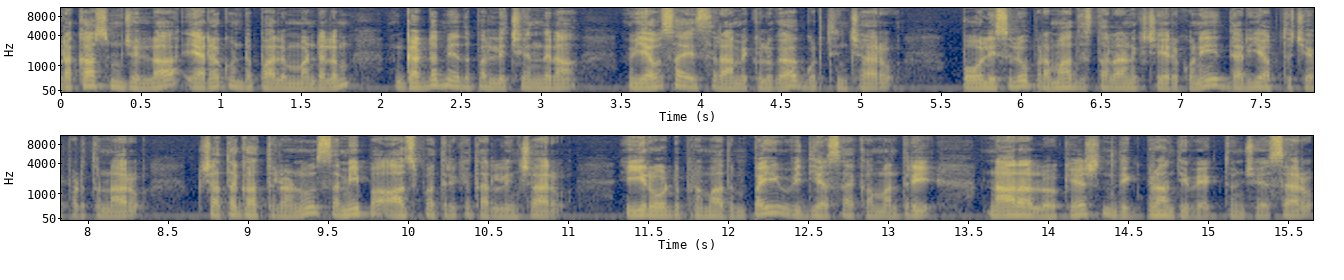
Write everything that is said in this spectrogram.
ప్రకాశం జిల్లా ఎర్రగొండపాలెం మండలం గడ్డమీదపల్లి చెందిన వ్యవసాయ శ్రామికులుగా గుర్తించారు. పోలీసులు ప్రమాద స్థలానికి చేరుకుని దర్యాప్తు చేపడుతున్నారు. క్షతగాత్రులను సమీప ఆసుపత్రికి తరలించారు. ఈ రోడ్డు ప్రమాదంపై విద్యాశాఖ మంత్రి నారా లోకేష్ దిగ్భ్రాంతి వ్యక్తం చేశారు.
